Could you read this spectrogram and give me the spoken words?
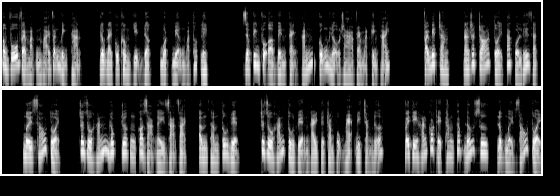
Hồng Vũ vẻ mặt mãi vẫn bình thản, lúc này cũng không nhịn được buột miệng mà thốt lên. Diệp Kinh Phụ ở bên cạnh hắn cũng lộ ra vẻ mặt kinh hãi. Phải biết rằng nàng rất rõ tuổi tác của Lý Giật. 16 tuổi, cho dù hắn lúc trước có giả ngây giả dại, âm thầm tu luyện, cho dù hắn tu luyện ngay từ trong bụng mẹ đi chăng nữa, vậy thì hắn có thể thăng cấp đấu sư lúc 16 tuổi,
